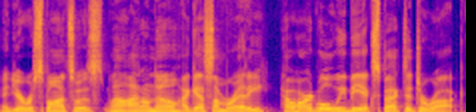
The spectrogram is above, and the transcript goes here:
and your response was, Well, I don't know. I guess I'm ready. How hard will we be expected to rock?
